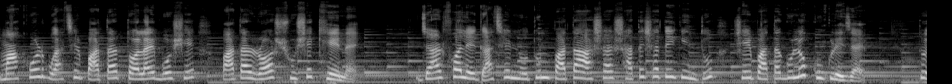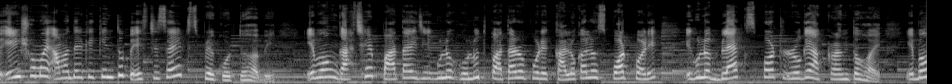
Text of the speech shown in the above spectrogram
মাকড় গাছের পাতার তলায় বসে পাতার রস শুষে খেয়ে নেয়। যার ফলে গাছের নতুন পাতা আসার সাথে সাথেই কিন্তু সেই পাতাগুলো কুঁকড়ে যায়। তো এই সময় আমাদেরকে কিন্তু পেস্টিসাইড স্প্রে করতে হবে এবং গাছের পাতায় যেগুলো হলুদ পাতার ওপরে কালো কালো স্পট পড়ে, এগুলো ব্ল্যাক স্পট রোগে আক্রান্ত হয় এবং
